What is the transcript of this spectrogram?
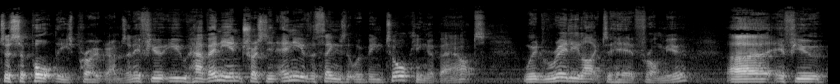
to support these programs. And if you, you have any interest in any of the things that we've been talking about, we'd really like to hear from you. If you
